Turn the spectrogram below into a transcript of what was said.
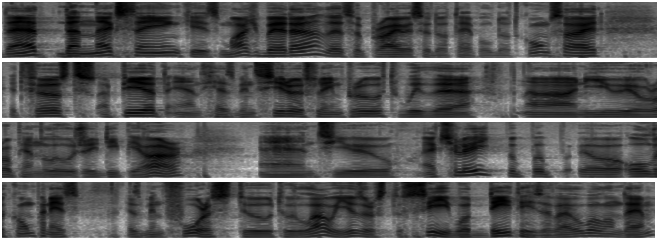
that the next thing is much better. That's a privacy.apple.com site. It first appeared and has been seriously improved with the uh, new European law GDPR. And you actually, uh, all the companies has been forced to, to allow users to see what data is available on them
